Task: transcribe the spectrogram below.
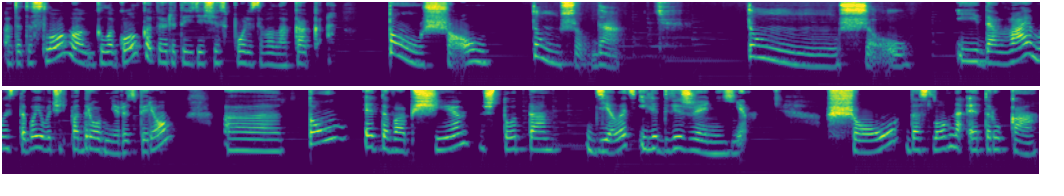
вот это слово, глагол, который ты здесь использовала, как тоншоу. Тоншоу, да. Тоншоу. И давай мы с тобой его чуть подробнее разберем. А, Тон — это вообще что-то делать или движение. Шоу, дословно, это рука.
